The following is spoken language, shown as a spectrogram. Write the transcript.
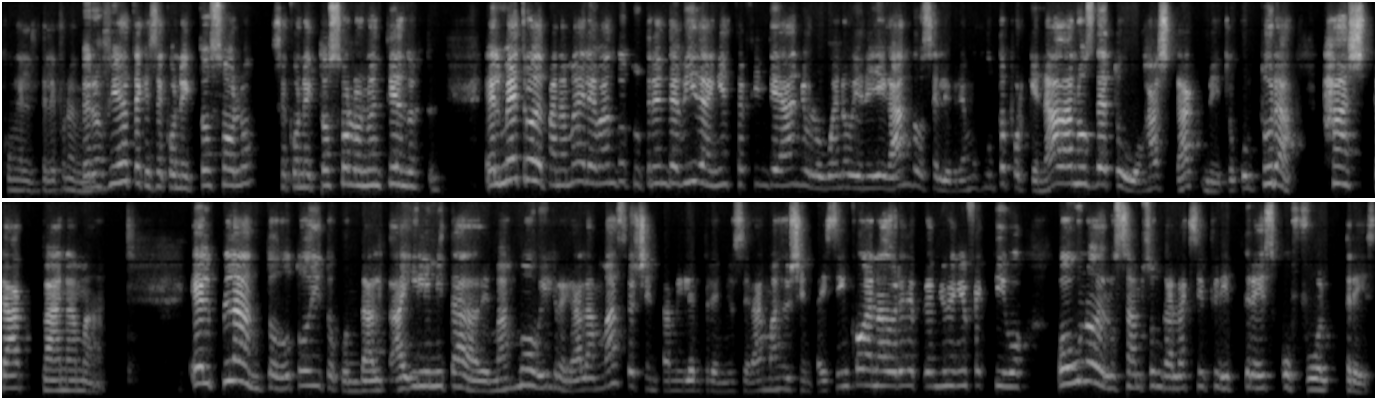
con el teléfono en. Pero fíjate que se conectó solo, se conectó solo, no entiendo. El Metro de Panamá elevando tu tren de vida en este fin de año. Lo bueno viene llegando. Celebremos juntos porque nada nos detuvo. Hashtag Metrocultura. Hashtag Panamá. El plan todo todito con data ilimitada de Más Móvil regala más de 80 mil en premios. Serán más de 85 ganadores de premios en efectivo o uno de los Samsung Galaxy Flip 3 o Fold 3.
